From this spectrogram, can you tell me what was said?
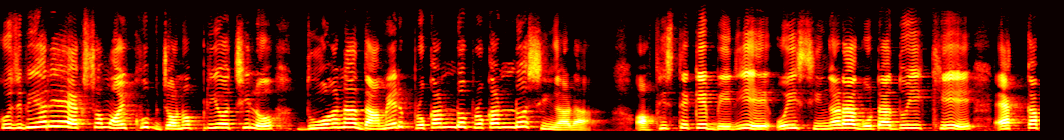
কুচবিহারে এক সময় খুব জনপ্রিয় ছিল দুয়ানা দামের প্রকাণ্ড প্রকাণ্ড সিঙ্গাড়া অফিস থেকে বেরিয়ে ওই সিঙ্গাড়া গোটা দুই খেয়ে এক কাপ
